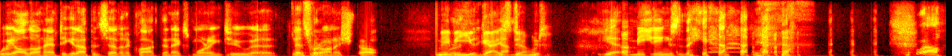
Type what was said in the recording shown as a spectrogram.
we all don't have to get up at seven o'clock the next morning to, uh, to That's put right. on a show. Maybe We're- you guys yeah. don't. Yeah, meetings. yeah. well,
